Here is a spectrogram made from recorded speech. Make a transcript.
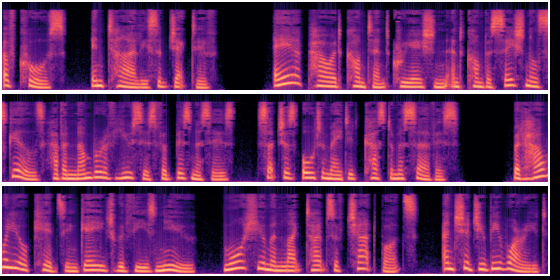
of course, entirely subjective. AI powered content creation and conversational skills have a number of uses for businesses, such as automated customer service. But how will your kids engage with these new, more human like types of chatbots, and should you be worried?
